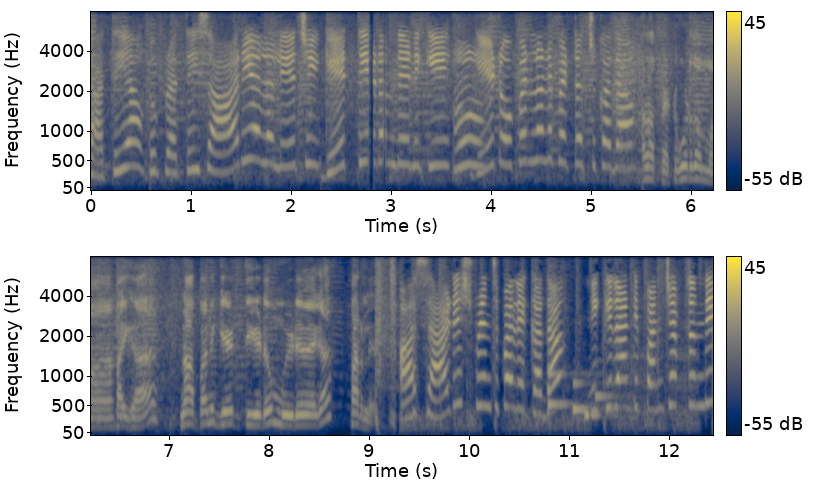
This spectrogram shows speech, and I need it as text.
తాతయ్య నువ్వు ప్రతిసారి అలా లేచి గేట్ తీయడం దేనికి? గేట్ ఓపెన్లోనే పెట్టొచ్చు కదా. అలా పెట్టకూడదమ్మా. పైగా నా పని గేట్ తీయడం మూయడమేగా పర్లేదు. ఆ సాడిస్ట్ ప్రిన్సిపలే కదా? నీకు ఇలాంటి పని చెప్తుంది?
